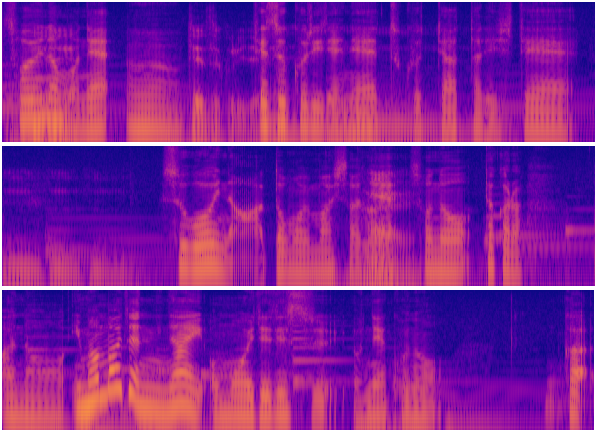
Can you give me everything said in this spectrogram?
そういうのもねうん、手作りでね。手作りでね、うん。作ってあったりしてすごいなと思いましたね、はい。そのだからあの今までにない思い出ですよね。このが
